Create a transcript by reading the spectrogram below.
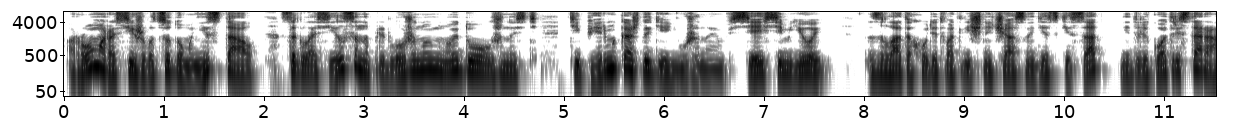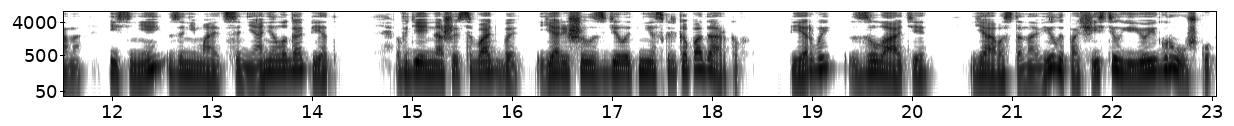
Рома рассиживаться дома не стал, согласился на предложенную мной должность. Теперь мы каждый день ужинаем всей семьей. Злата ходит в отличный частный детский сад недалеко от ресторана, и с ней занимается няня-логопед. В день нашей свадьбы я решил сделать несколько подарков. Первый – Злате. Я восстановил и почистил ее игрушку,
